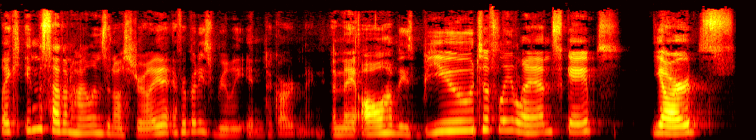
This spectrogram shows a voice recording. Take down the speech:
like in the Southern Highlands in Australia, everybody's really into gardening and they all have these beautifully landscaped yards,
